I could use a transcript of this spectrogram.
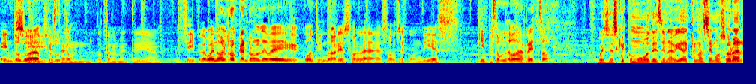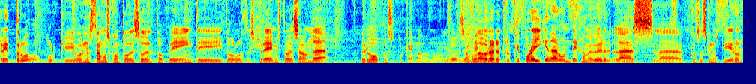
en dolor sí, absoluto. Están totalmente ya. Sí, pero bueno, el rock and roll debe continuar, ya son las 11 con 10. ¿Y empezamos de hora retro? Pues es que como desde Navidad que no hacemos hora retro, porque bueno, estamos con todo eso del top 20 y todos los premios, toda esa onda, Pero pues, ¿por qué no? no? Ya empezamos la hora retro. Que por ahí quedaron, déjame ver las, las cosas que nos pidieron.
